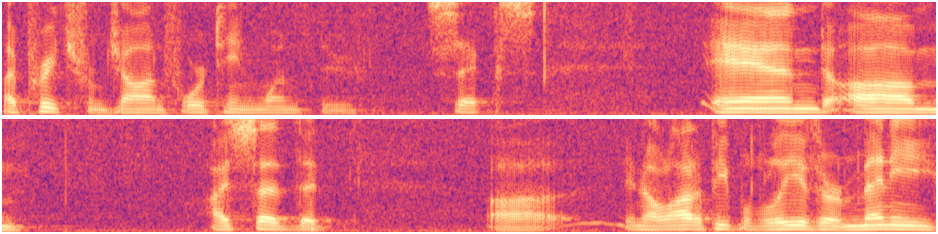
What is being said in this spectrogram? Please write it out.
I preached from John 14, 1 through 6. And um, I said that, uh, you know, a lot of people believe there are many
